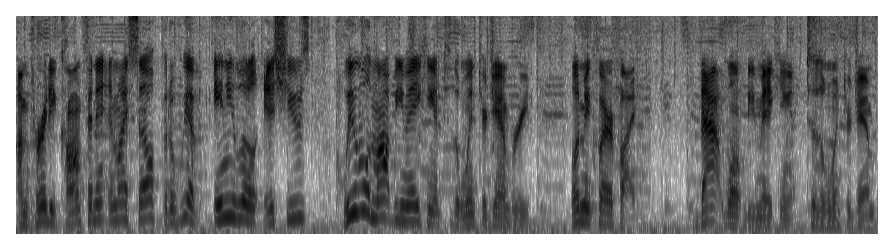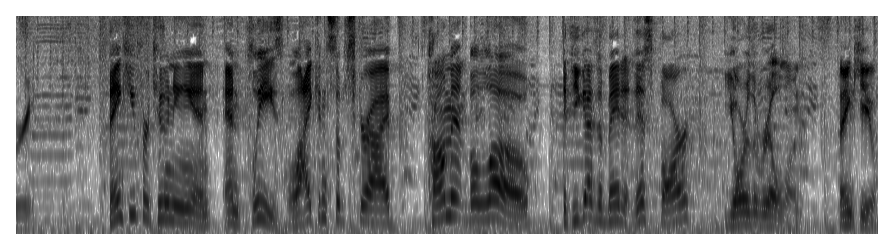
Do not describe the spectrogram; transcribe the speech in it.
I'm pretty confident in myself, but if we have any little issues, we will not be making it to the Winter Jamboree. Let me clarify. That won't be making it to the Winter Jamboree. Thank you for tuning in, and please like and subscribe, comment below. If you guys have made it this far, you're the real one. Thank you.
